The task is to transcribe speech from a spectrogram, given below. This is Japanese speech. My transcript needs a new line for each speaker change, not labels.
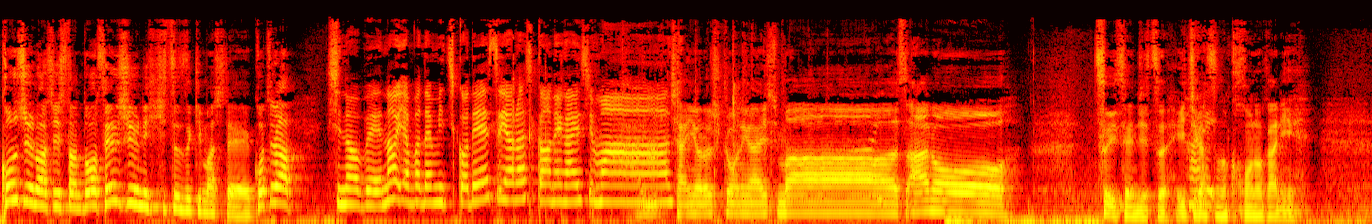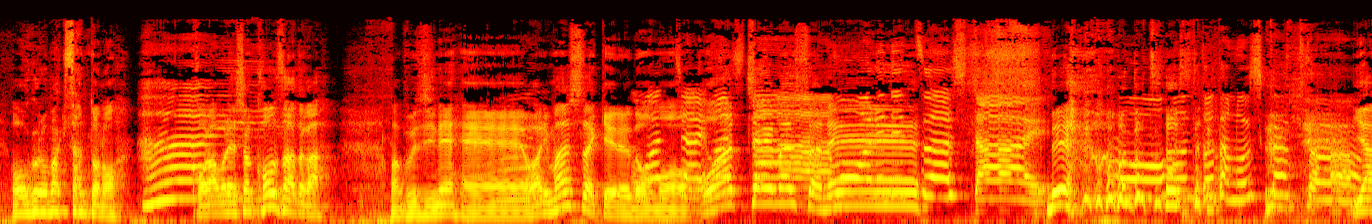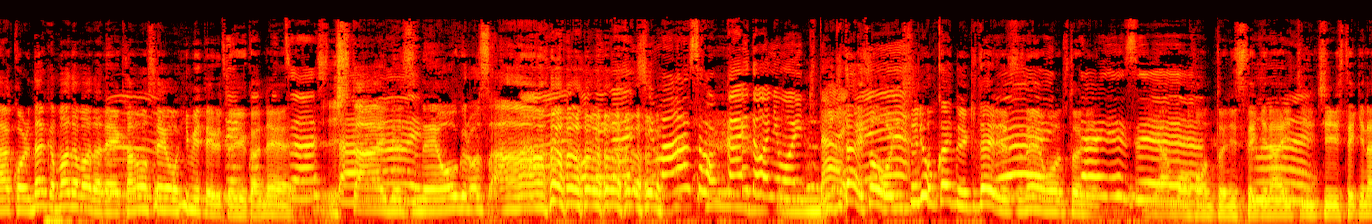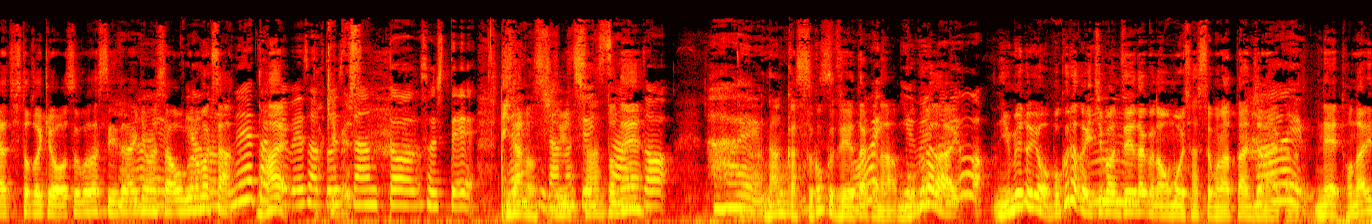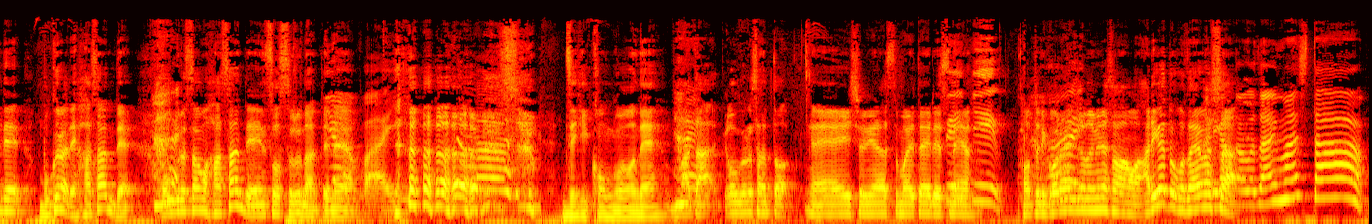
今週のアシスタントは先週に引き続きまして、こちら。
しのぶえの山田美智子です。よろしくお願いします。
ちゃんよろしくお願いします。あのー、つい先日、1月の9日に、大黒摩季さんとの
はい。
コラボレーションコンサートが、まあ、無事ね、えー、終わりましたけれども、
終わっちゃいました。
ね。
もうあれでツアーしたい。
ね、本当ツアー
本
したい。
当楽しかった。
いやー、これなんかまだまだね、可能性を秘めているというかね。
したい
ですね、大黒さん。
お願いします。北海道にも行きたい、
行きたい、そう、一緒に北海道行きたいです
はい
ね、本当に。
行きたいです
いや、もう本当に素敵な一日、素敵なひとときを過ごさせていただきました、大黒摩季さん。
ね、竹部聡さんと、そして、ね
平野修一さんとね
はい。
なんかすごく贅沢な、僕らが
夢のよ、
う、僕らが一番贅沢な思いさせてもらったんじゃないかな。
はい
ね、隣で、僕らで挟んで、
はい
大黒さんを挟んで演奏するなんてね。
やばい。
ぜひ今後のね、また、大黒さんと、えー一緒にやらせてもらいたいですね。本当にご来場の皆様はありがとうござい
あ
ました。
りがとうございました。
